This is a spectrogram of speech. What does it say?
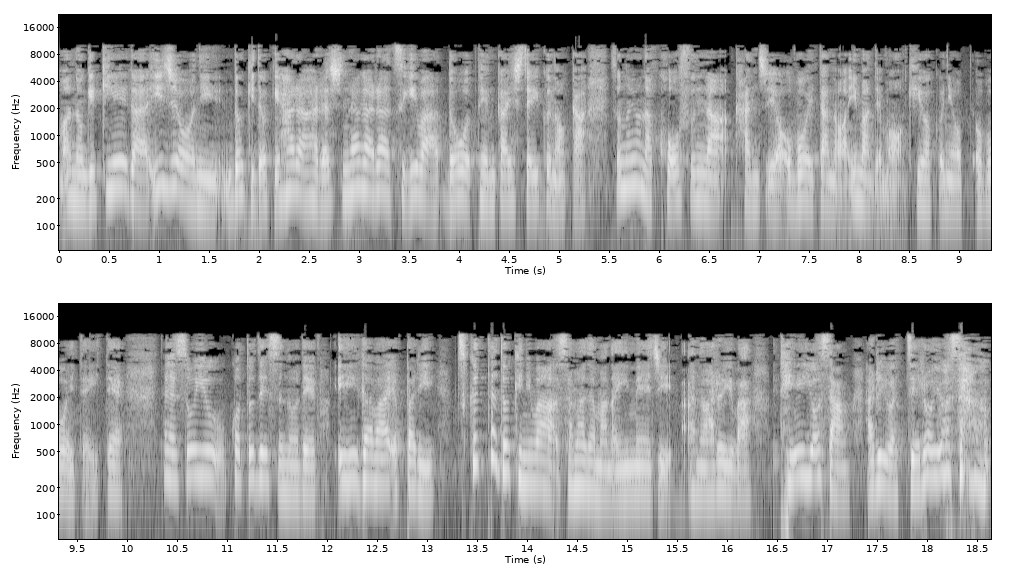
あの劇映画以上にドキドキハラハラしながら次はどう展開していくのかそのような興奮な感じを覚えたのは今でも記憶に覚えていてだからそういうことですので映画はやっぱり作った時には様々なイメージあのあるいは低予算あるいはゼロ予算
